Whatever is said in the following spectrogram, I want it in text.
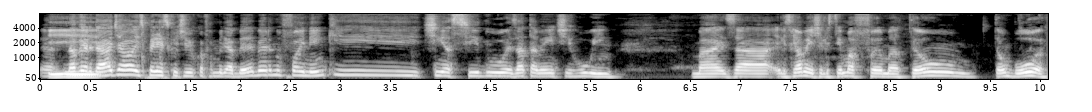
É, e... Na verdade, a experiência que eu tive com a família Beber não foi nem que tinha sido exatamente ruim, mas a, eles realmente eles têm uma fama tão, tão boa.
